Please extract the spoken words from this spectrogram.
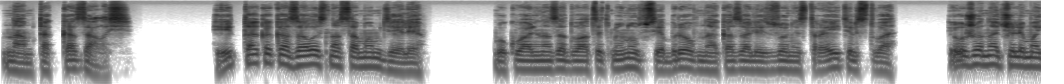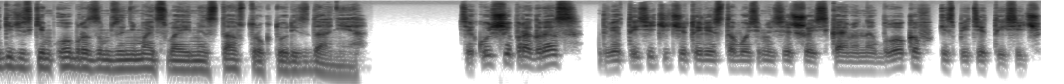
Нам так казалось. И так оказалось на самом деле. Буквально за 20 минут все бревна оказались в зоне строительства и уже начали магическим образом занимать свои места в структуре здания. Текущий прогресс — 2486 каменных блоков из 5000.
